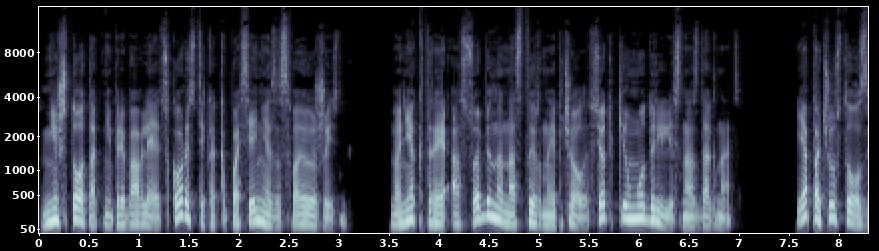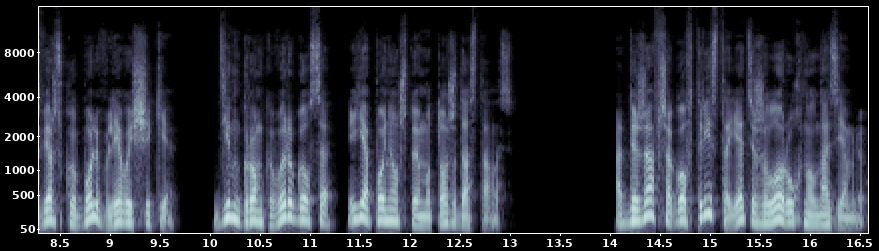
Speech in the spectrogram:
Ничто так не прибавляет скорости, как опасения за свою жизнь. Но некоторые особенно настырные пчелы все-таки умудрились нас догнать. Я почувствовал зверскую боль в левой щеке. Дин громко выругался, и я понял, что ему тоже досталось. Отбежав шагов 300, я тяжело рухнул на землю.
